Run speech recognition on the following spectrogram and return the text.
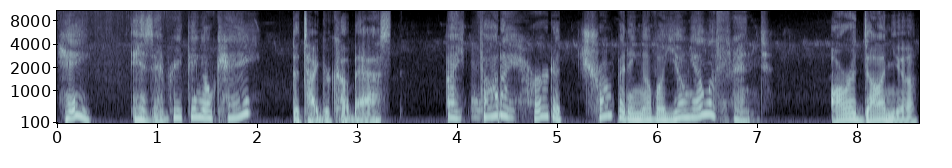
Hey, is everything okay? The tiger cub asked. I thought I heard a trumpeting of a young elephant. Aradanya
